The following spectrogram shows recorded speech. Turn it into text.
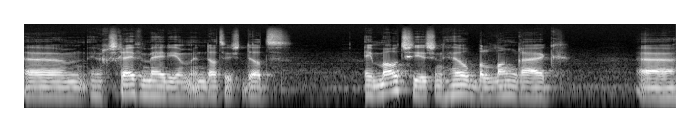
Um, in een geschreven medium. En dat is dat emotie is een heel belangrijk uh,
